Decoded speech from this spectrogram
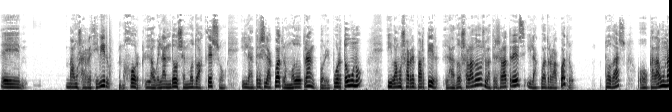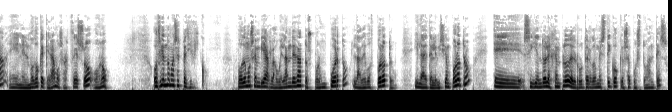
eh, vamos a recibir a lo mejor la VLAN 2 en modo acceso y la 3 y la 4 en modo trunk por el puerto 1 y vamos a repartir la 2 a la 2, la 3 a la 3 y la 4 a la 4. Todas o cada una en el modo que queramos, acceso o no. O siendo más específico, podemos enviar la VLAN de datos por un puerto, la de voz por otro y la de televisión por otro, eh, siguiendo el ejemplo del router doméstico que os he puesto antes.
